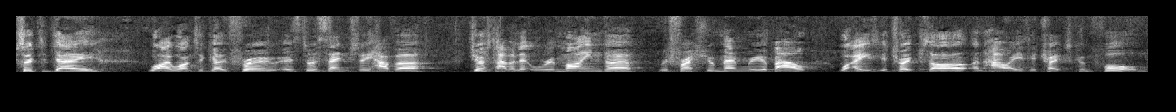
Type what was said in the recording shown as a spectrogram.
So today, what I want to go through is to essentially have a, just have a little reminder, refresh your memory about what azeotropes are and how azeotropes can form.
